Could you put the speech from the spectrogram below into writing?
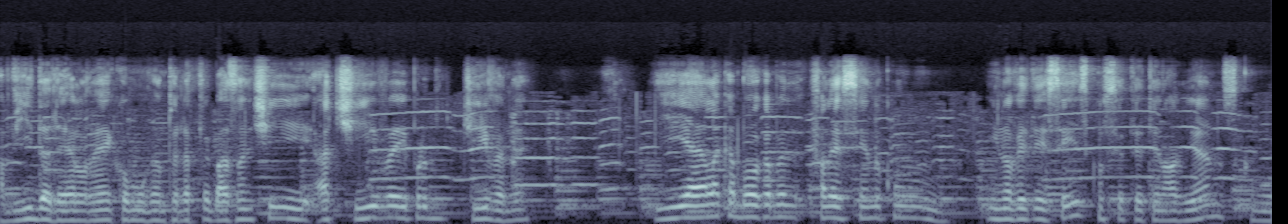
a vida dela, né, como cantora foi bastante ativa e produtiva, né. E ela acabou, falecendo com em 96, com 79 anos, como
